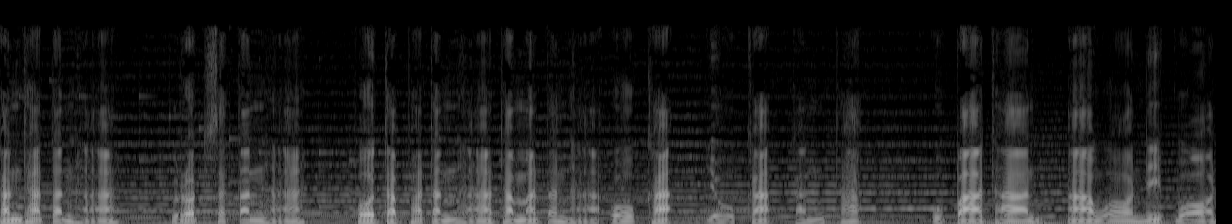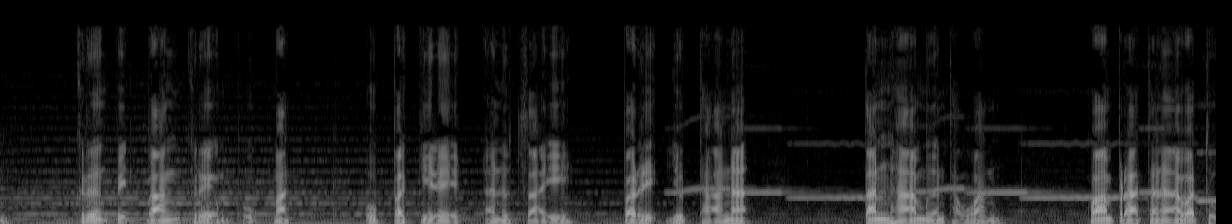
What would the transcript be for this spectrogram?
คันธตัณหารสตัณหา โพธพตัญหา ธรรมตัญหา โอคะโยคะคันทะ อุปาทาน อาวรนิวรเครื่องปิดบังเครื่องผูกมัด อุปกิเลสอนุสัย ปริยุทธานะ ตัณหาเหมือนเถาวัน ความปรารถนาวัตถุ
